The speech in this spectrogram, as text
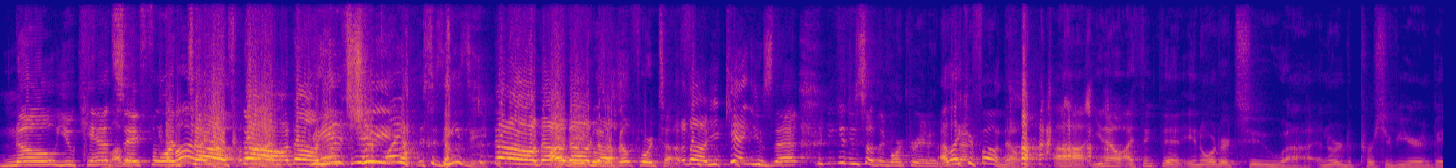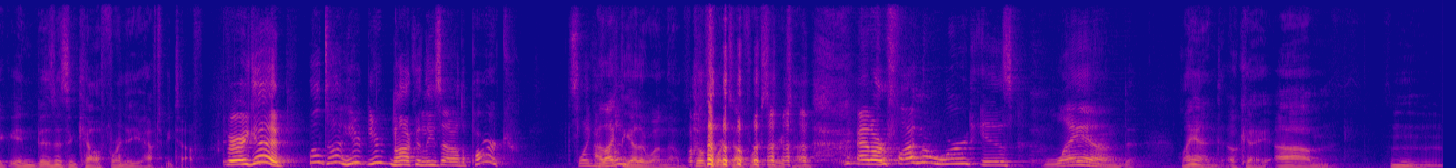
No, you can't say it. Ford on, Tough. Come no, on. no, You you handed it to cheat. This is easy. No, no, Our no, vehicles no. are built Ford Tough. No, you can't use that. You can do something more creative. I like that. your phone. No, uh, you know, I think that in order to uh, in order to persevere in big in business in California, you have to be tough. Very good. Well done. You're, you're knocking these out of the park. It's like I like the other one though. Built Ford Tough works every time. And our final word is land. Land. Okay. Um, hmm.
